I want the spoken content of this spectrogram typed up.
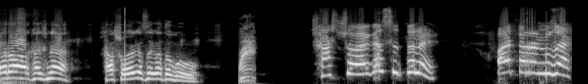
আরে আর খাস না। শ্বাস হয়ে গেছে কত গো সাতশো হয়ে গেছে তাহলে। আর তারা নু যায়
